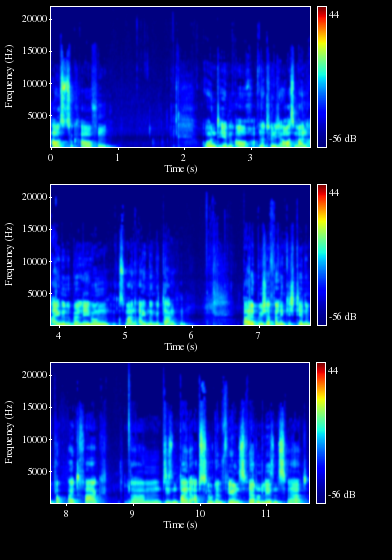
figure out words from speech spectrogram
Haus zu kaufen. Und eben auch natürlich auch aus meinen eigenen Überlegungen, aus meinen eigenen Gedanken. Beide Bücher verlinke ich dir in dem Blogbeitrag. Ähm, sie sind beide absolut empfehlenswert und lesenswert.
